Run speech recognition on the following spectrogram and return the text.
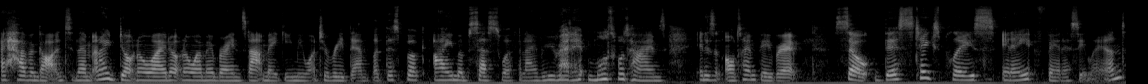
I haven't gotten to them and I don't know why. I don't know why my brain's not making me want to read them. But this book I am obsessed with and I've reread it multiple times. It is an all-time favorite. So this takes place in a fantasy land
